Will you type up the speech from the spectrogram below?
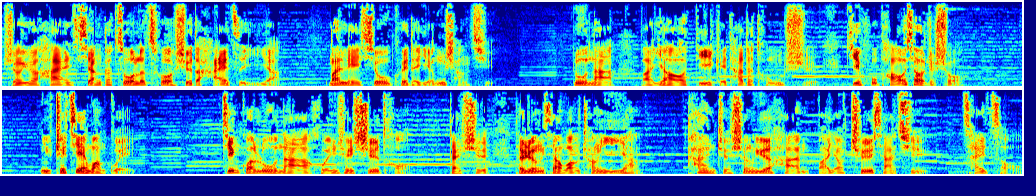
圣约翰像个做了错事的孩子一样，满脸羞愧的迎上去。露娜把药递给他的同时，几乎咆哮着说：“你这健忘鬼！”尽管露娜浑身湿透，但是她仍像往常一样，看着圣约翰把药吃下去，才走。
